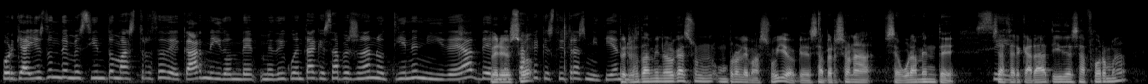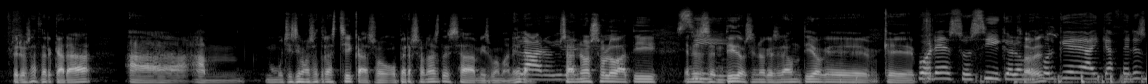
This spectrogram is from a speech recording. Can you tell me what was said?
Porque ahí es donde me siento más trozo de carne y donde me doy cuenta que esa persona no tiene ni idea del Pero eso- mensaje que estoy transmitiendo. Pero eso también, Olga, es un, un problema suyo, que esa persona seguramente Sí. se acercará a ti de esa forma, pero se acercará a, a muchísimas otras chicas o, o personas de esa misma manera. Claro, o sea, de- no solo a ti en ese sentido, sino que será un tío que... que- Por eso sí, que lo ¿Sabes? mejor que hay que hacer es,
